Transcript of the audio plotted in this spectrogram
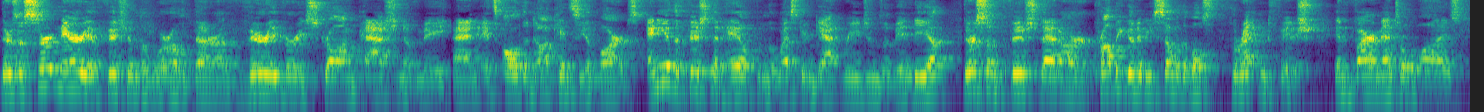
There's a certain area of fish in the world that are a very, very strong passion of me, and it's all the Dawkinsia barbs. Any of the fish that hail from the Western Ghat regions of India, there's some fish that are probably going to be some of the most threatened fish, environmental wise,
